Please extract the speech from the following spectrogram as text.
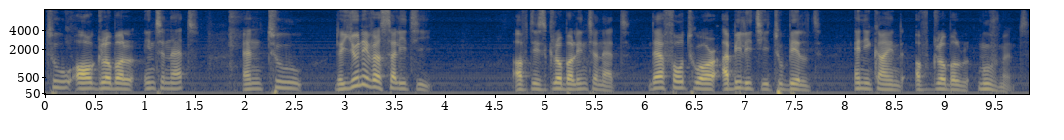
to our global internet and to the universality of this global internet, therefore to our ability to build any kind of global movement.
